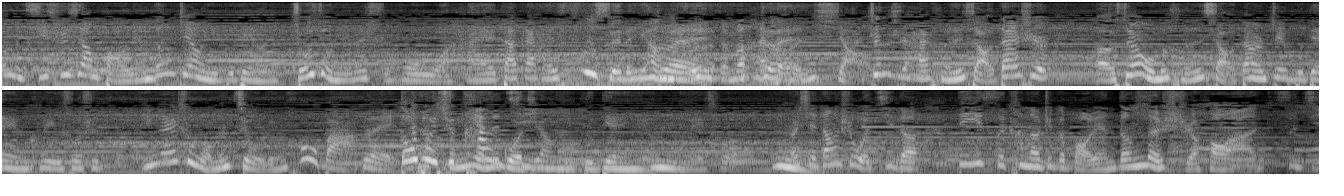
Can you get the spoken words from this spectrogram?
那么其实像《宝莲灯》这样一部电影，九九年的时候我还大概还四岁的样子，对，咱们还很小，真的是还很小，但是。呃，虽然我们很小，但是这部电影可以说是应该是我们九零后吧，对，都会去看过这样一部电影。嗯，没错。而且当时我记得第一次看到这个宝莲灯的时候啊，自己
